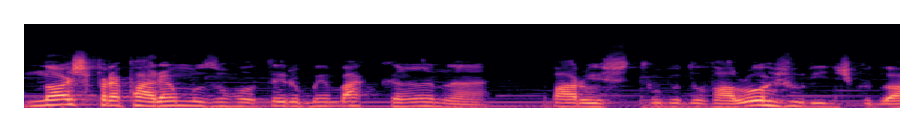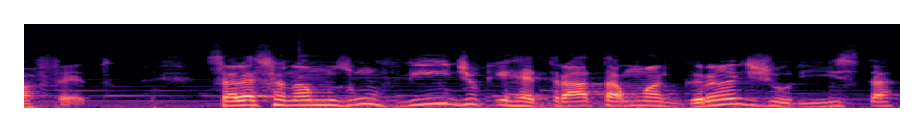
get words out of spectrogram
Nós preparamos um roteiro bem bacana para o estudo do valor jurídico do afeto. Selecionamos um vídeo que retrata uma grande jurista,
